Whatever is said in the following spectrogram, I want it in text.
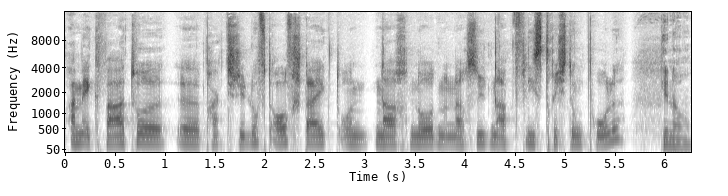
am Äquator äh, praktisch die Luft aufsteigt und nach Norden und nach Süden abfließt Richtung Pole, Genau.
